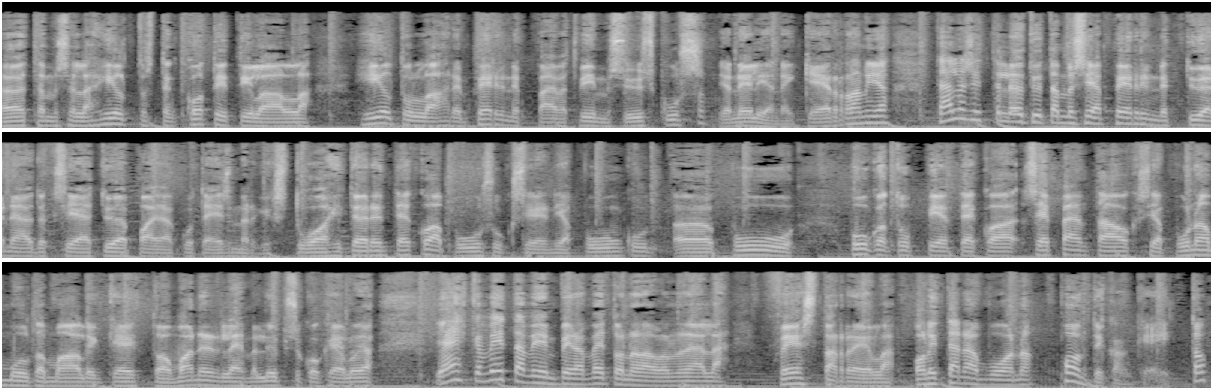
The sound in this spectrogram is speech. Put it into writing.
ö, tämmöisellä Hiltusten kotitilalla Hiltunlahden perinnepäivät viime syyskuussa ja neljännen kerran. Ja täällä sitten löytyy tämmöisiä perinnetyönäytöksiä ja työpajoja, kuten esimerkiksi tuohitöiden tekoa, puusuksien ja puun, ö, puu, puukontuppien tekoa, sepäntauksia, punamultamaalin keittoa, vanerilehmän lypsykokeiluja. Ja ehkä vetävimpinä vetonalalla näillä festareilla oli tänä vuonna pontikan keitto.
